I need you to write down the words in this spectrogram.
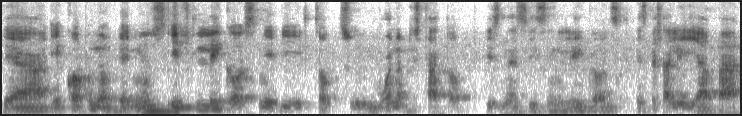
there are a couple of venues. If Lagos maybe talk to one of the startup businesses in Lagos, especially Yaba,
